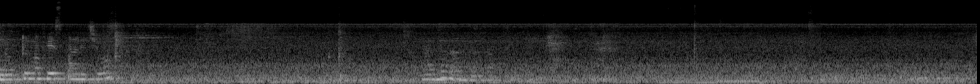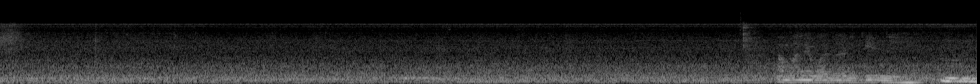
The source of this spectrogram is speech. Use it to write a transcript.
ડૉક્ટરનો ફેસ પણ લેજો આ મને બાજુની કિડની હમ.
